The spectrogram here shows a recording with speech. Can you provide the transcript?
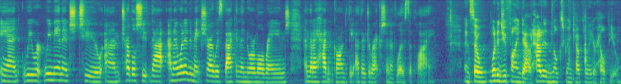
and we were we managed to um, troubleshoot that, and I wanted to make sure I was back in the normal range and that I hadn't gone to the other direction of low supply. And so, what did you find out? How did Milkscreen Calculator help you?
